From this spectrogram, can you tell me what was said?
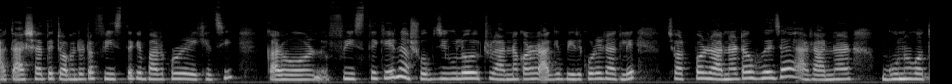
আর তার সাথে টমেটোটা ফ্রিজ থেকে বার করে রেখেছি। কারণ ফ্রিজ থেকে না সবজিগুলো একটু রান্না করার আগে বের করে রাখলে চটপট রান্নাটাও হয়ে যায় আর রান্নার গুণগত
